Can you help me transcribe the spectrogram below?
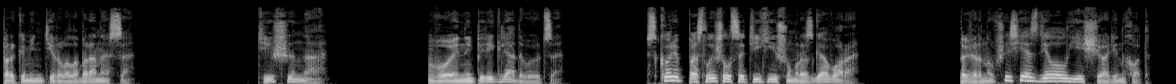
прокомментировала баронесса. Тишина. Воины переглядываются. Вскоре послышался тихий шум разговора. Повернувшись, я сделал еще один ход.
